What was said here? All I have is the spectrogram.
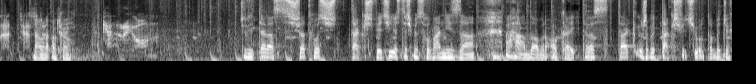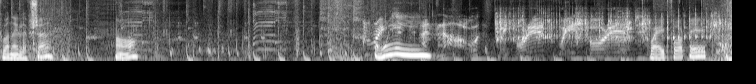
that test. Dobra, okej. Carry on. Czyli teraz światło ś- tak świeci, jesteśmy schowani za... Aha, dobra, okej. I teraz tak, żeby tak świeciło, to będzie chyba najlepsze. O. Ui. And now, wait for it, wait for it. Wait for it.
